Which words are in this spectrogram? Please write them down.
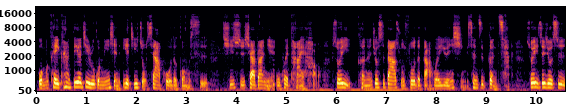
我们可以看第二季如果明显业绩走下坡的公司，其实下半年不会太好，所以可能就是大家所说的打回原形，甚至更惨。所以这就是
